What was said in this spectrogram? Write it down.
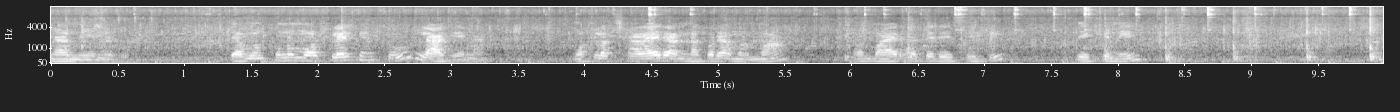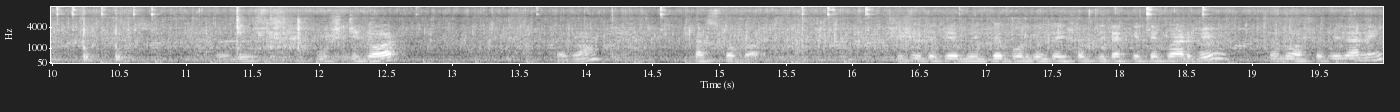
নামিয়ে নেব। তেমন কোনো মশলাই কিন্তু লাগে না। মশলা ছাড়াই রান্না করে আমার মা। আমার মায়ের হাতে রেসিপি দেখে নিন। পুষ্টিকর এবং স্বাস্থ্যকর। শিশু থেকে বৃদ্ধ পর্যন্ত এই সবজিটা খেতে পারবে। কোনো অসুবিধা নেই।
